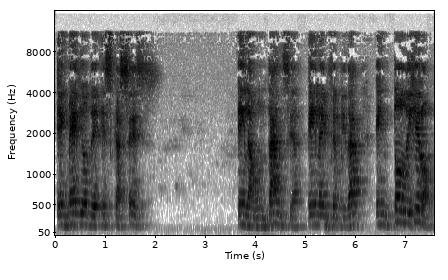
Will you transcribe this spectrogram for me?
en medio de escasez, en la abundancia, en la enfermedad, en todo dijeron,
